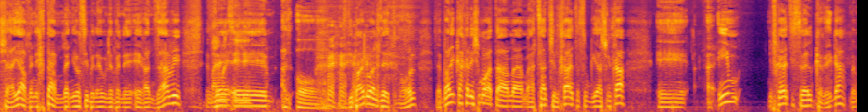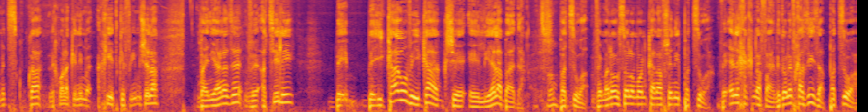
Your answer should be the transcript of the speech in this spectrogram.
שהיה ונחתם בין יוסי בניון לבין ערן זהבי. אז, דיברנו על זה אתמול, ובא לי ככה לשמוע מהצד שלך, את הסוגיה שלך. האם נבחרת ישראל כרגע באמת זקוקה לכל הכלים הכי התקפיים שלה בעניין הזה, ואצילי, בעיקר ובעיקר כשליאל עבאדה פצוע. פצוע, ומנור סולומון כנף שני פצוע, ואין לך כנפיים, ודולב חזיזה פצוע,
